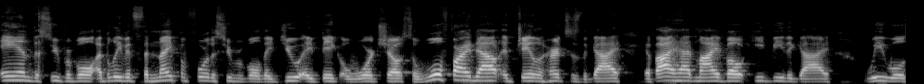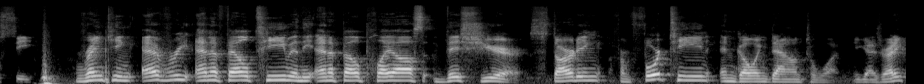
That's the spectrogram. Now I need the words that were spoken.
and the Super Bowl. I believe it's the night before the Super Bowl. They do a big award show. So we'll find out if Jalen Hurts is the guy. If I had my vote, he'd be the guy. We will see. Ranking every NFL team in the NFL playoffs this year, starting from 14 and going down to one. You guys ready?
